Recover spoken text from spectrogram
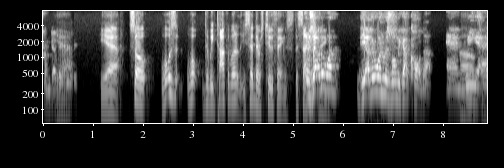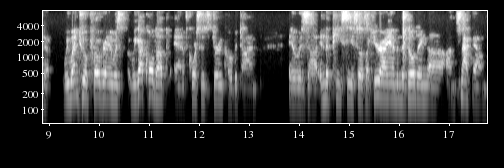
from WWE. Yeah. Yeah. So what was what did we talk about it? You said there was two things. The second There's the other one. The other one was when we got called up, and Oh, we okay. had a, we went to a program. It was we got called up, and of course it was during COVID time. It was uh, in the PC, so it's like here I am in the building uh, on SmackDown,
